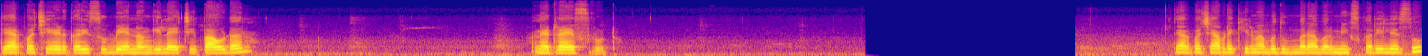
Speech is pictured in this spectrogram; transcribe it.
ત્યાર પછી એડ કરીશું બે નંગ ઇલાયચી પાવડર. અને ડ્રાય ફ્રૂટ. ત્યાર પછી આપણે ખીરમાં બધું બરાબર મિક્સ કરી લેશું.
